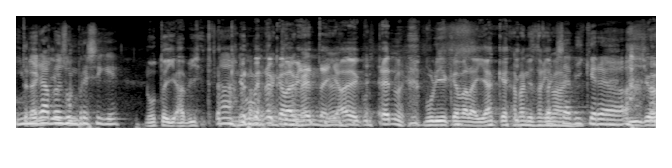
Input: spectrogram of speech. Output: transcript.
I miraves un perseguer. No tallava, Ah. tranquil·lament ah, acabava de Tranquil·lament, tallar, eh, content, volia acabar la llaca. Abans d'arribar. Sabia que era... I jo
